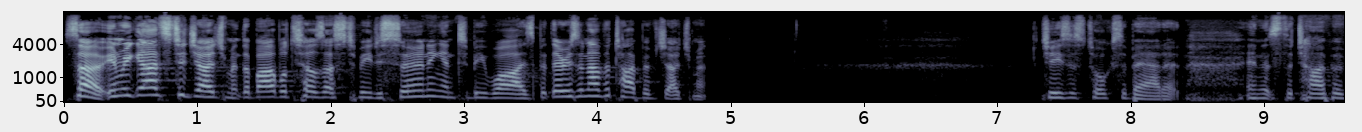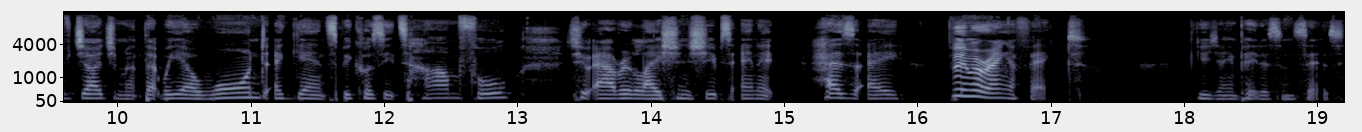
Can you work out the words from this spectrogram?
So, in regards to judgment, the Bible tells us to be discerning and to be wise, but there is another type of judgment. Jesus talks about it, and it's the type of judgment that we are warned against because it's harmful to our relationships and it has a boomerang effect, Eugene Peterson says.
